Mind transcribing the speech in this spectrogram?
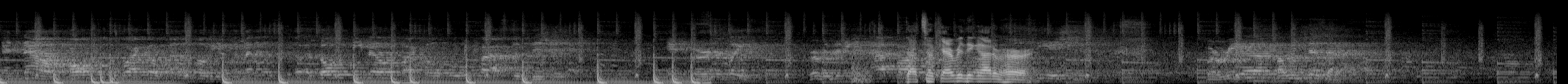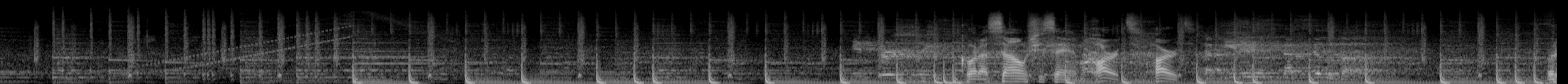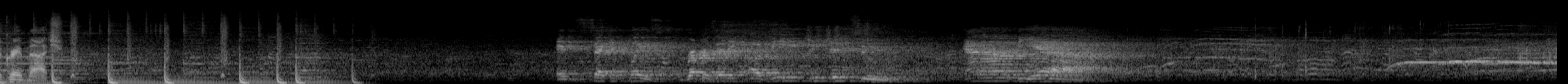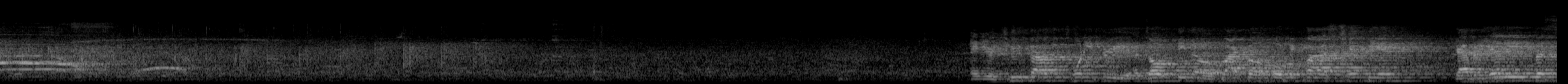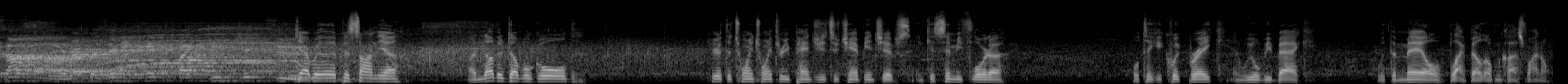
And now, all for the black belt medal podium, the medalist the adult female black belt open class division. In third place, representing That took everything out of her. Corazon, she's saying. Heart, heart. What a great match. And your 2023 adult female black belt open class champion, Gabrielle Pessanha, representing In-Fight Jiu-Jitsu. Gabrielle Pessanha, another double gold here at the 2023 Pan Jiu-Jitsu Championships in Kissimmee, Florida. We'll take a quick break and we will be back with the male black belt open class final.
